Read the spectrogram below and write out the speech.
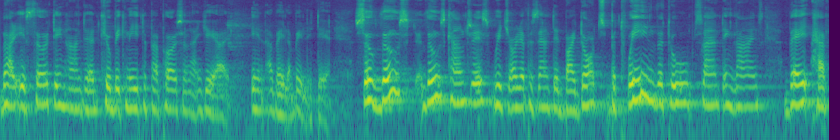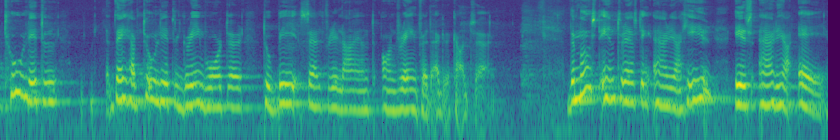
there is 1,300 cubic meter per person a year in availability. So those, those countries which are represented by dots between the two slanting lines, they have too little, they have too little green water to be self-reliant on rain-fed agriculture. The most interesting area here is area A,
